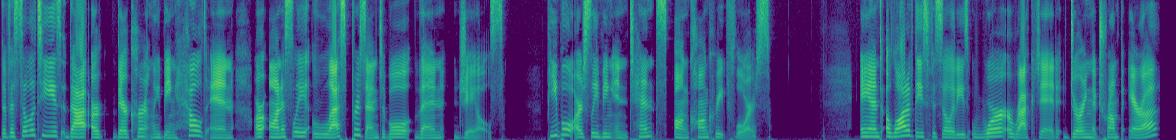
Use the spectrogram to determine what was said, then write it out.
The facilities that are they're currently being held in are honestly less presentable than jails. People are sleeping in tents on concrete floors. And a lot of these facilities were erected during the Trump era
